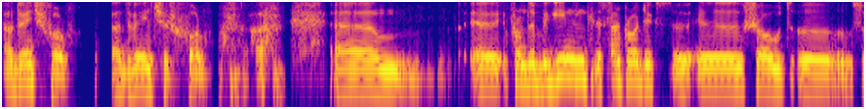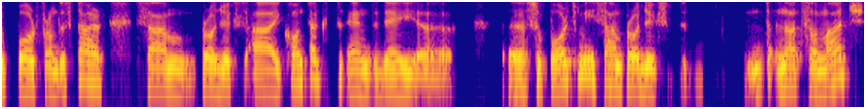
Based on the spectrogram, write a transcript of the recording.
adventureful, adventureful. um, uh, from the beginning, some projects uh, uh, showed uh, support from the start. Some projects I contact and they uh, support me. Some projects not so much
